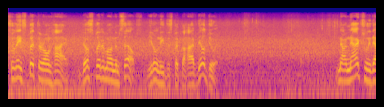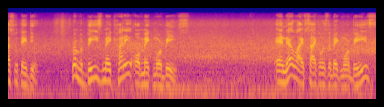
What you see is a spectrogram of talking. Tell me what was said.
So they split their own hive. They'll split them on themselves. You don't need to split the hive, they'll do it. Now, naturally, that's what they do. Remember, bees make honey or make more bees. And their life cycle is to make more bees,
